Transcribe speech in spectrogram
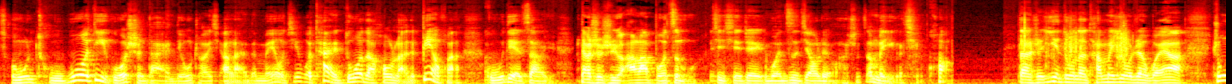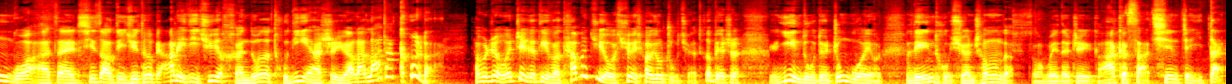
从吐蕃帝国时代流传下来的，没有经过太多的后来的变化。古典藏语，但是是用阿拉伯字母进行这个文字交流啊，是这么一个情况。但是印度呢，他们又认为啊，中国啊，在西藏地区，特别阿里地区很多的土地啊，是原来拉达克的。他们认为这个地方，他们具有确凿有主权，特别是印度对中国有领土宣称的所谓的这个阿克萨钦这一带。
